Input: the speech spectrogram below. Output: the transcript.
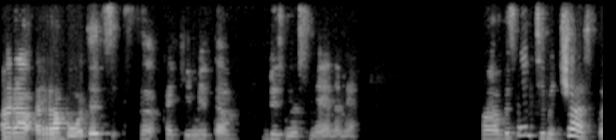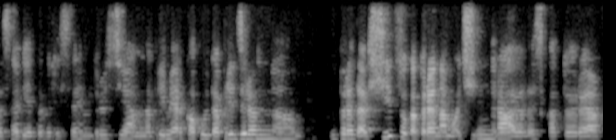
работать с какими-то бизнесменами. А, вы знаете, мы часто советовали своим друзьям, например, какую-то определенную продавщицу, которая нам очень нравилась, которая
